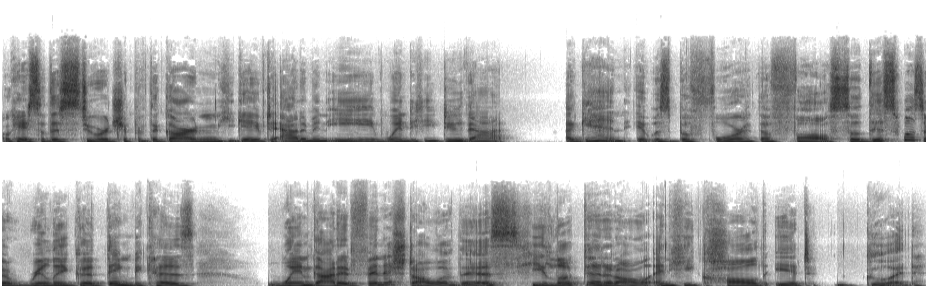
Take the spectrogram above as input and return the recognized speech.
okay, so the stewardship of the garden he gave to Adam and Eve, when did he do that? Again, it was before the fall. So this was a really good thing because when God had finished all of this, he looked at it all and he called it good.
